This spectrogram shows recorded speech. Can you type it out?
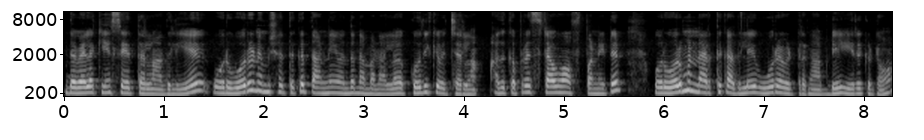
இந்த விளக்கையும் சேர்த்துடலாம் அதுலேயே. ஒரு ஒரு நிமிஷத்துக்கு தண்ணி வந்து நம்ம நல்லா கொதிக்க வச்சிடலாம். அதுக்கப்புறம் ஸ்டவ் ஆஃப் பண்ணிவிட்டு ஒரு ஒரு மணி நேரத்துக்கு அதிலே ஊற விட்டுருங்க. அப்படியே இருக்கட்டும்.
